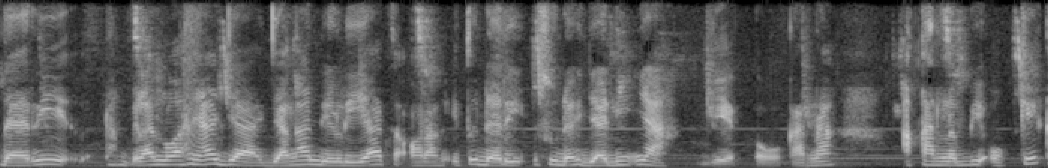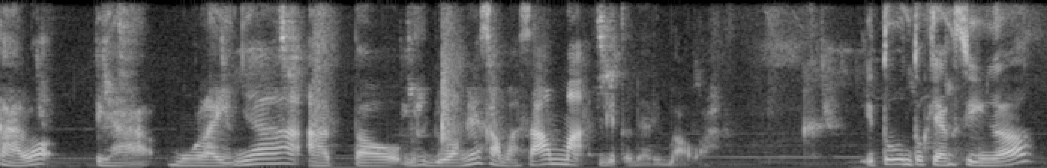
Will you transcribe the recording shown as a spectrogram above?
dari tampilan luarnya aja, jangan dilihat seorang itu dari sudah jadinya gitu. Karena akan lebih oke okay kalau ya mulainya atau berjuangnya sama-sama gitu dari bawah. Itu untuk yang single.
